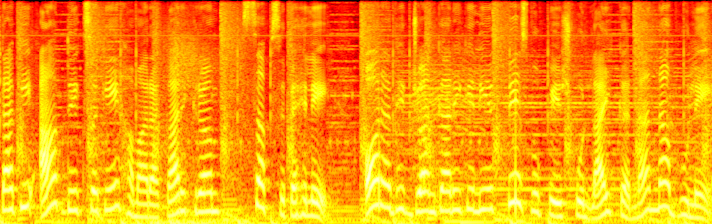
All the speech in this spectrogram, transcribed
ताकि आप देख सकें हमारा कार्यक्रम सबसे पहले। और अधिक जानकारी के लिए फेसबुक पेज को लाइक करना न भूलें।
